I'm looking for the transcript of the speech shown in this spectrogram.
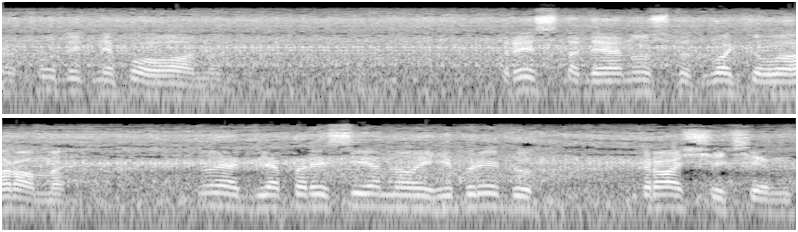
Виходить непогано. 392 кілограми. Ну, як для пересіяного гібриду краще, ніж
